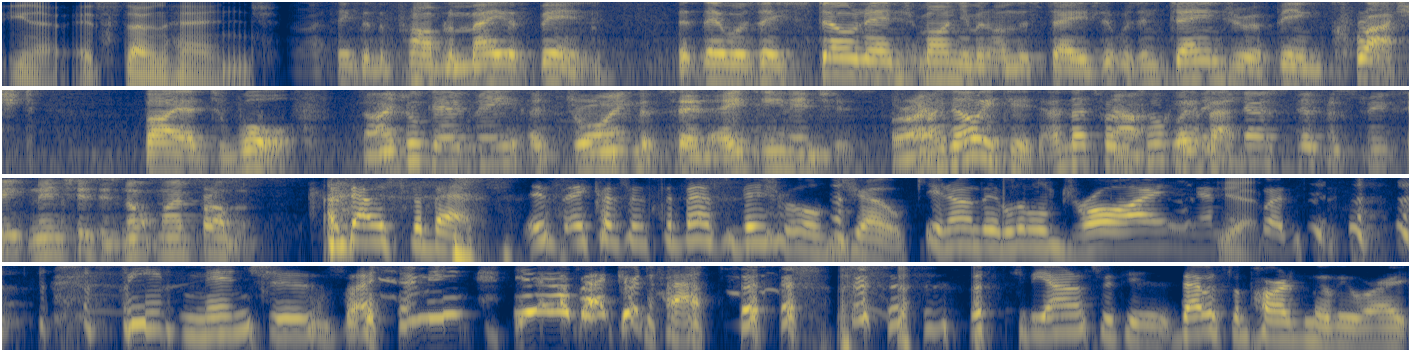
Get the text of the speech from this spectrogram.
you know it's Stonehenge. I think that the problem may have been that there was a Stonehenge monument on the stage that was in danger of being crushed by a dwarf. Nigel gave me a drawing that said 18 inches, all right? I know he did, and that's what now, I'm talking whether about. he knows the difference between feet and inches is not my problem. And that was the best, because eh, it's the best visual joke. You know, the little drawing and yeah. feet and inches. I mean, yeah, that could happen. to be honest with you, that was the part of the movie where I,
